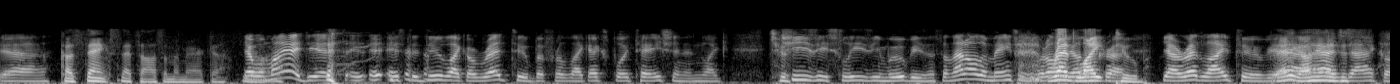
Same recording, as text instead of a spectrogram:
Yeah. Cause thanks, that's awesome, America. Yeah, You well, know. my idea is to, is, to do like a red tube, but for like exploitation and like cheesy, sleazy movies and stuff. Not all the mainstream, but all Red the light crap. tube. Yeah, red light tube. Yeah, there you go. Yeah, just- exactly.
